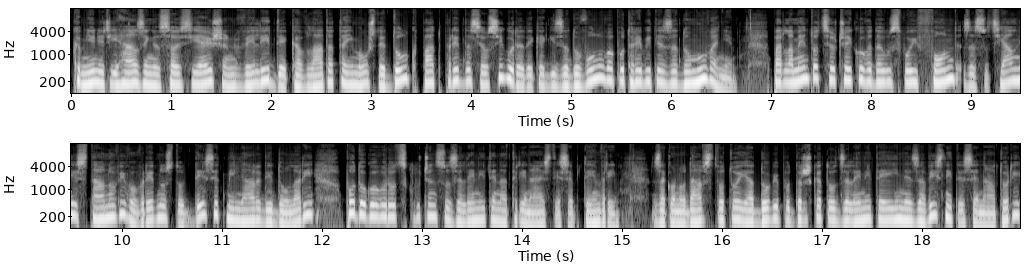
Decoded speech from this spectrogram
Community Housing Association вели дека владата има уште долг пат пред да се осигура дека ги задоволува потребите за домување. Парламентот се очекува да усвои фонд за социјални станови во вредност од 10 милиарди долари по договорот склучен со зелените на 13 септември. Законодавството ја доби поддршката од зелените и независните сенатори,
